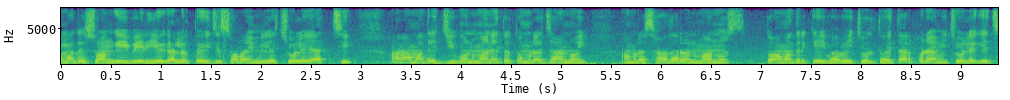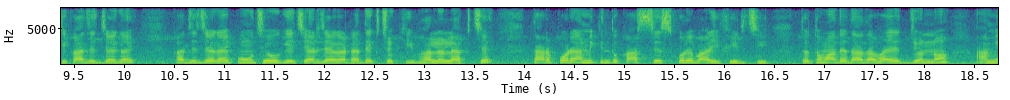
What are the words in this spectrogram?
আমাদের সঙ্গেই বেরিয়ে গেল। তো এই যে সবাই মিলে চলে যাচ্ছি। আর আমাদের জীবন মানে তো তোমরা জানোই আমরা সাধারণ মানুষ তো আমাদেরকে এইভাবেই চলতে হয়। তারপরে আমি চলে গেছি কাজের জায়গায় কাজের জায়গায় পৌঁছেও গেছি আর জায়গাটা দেখছ কি ভালো লাগছে। তারপরে আমি কিন্তু কাজ শেষ করে বাড়ি ফিরছি। তো তোমাদের দাদা ভাইয়ের জন্য আমি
